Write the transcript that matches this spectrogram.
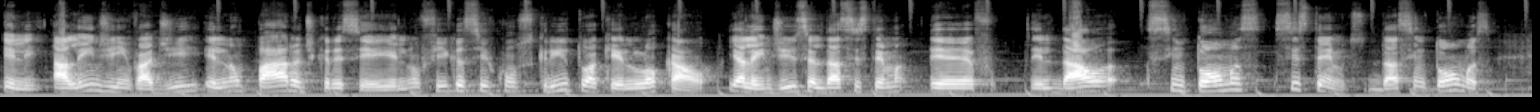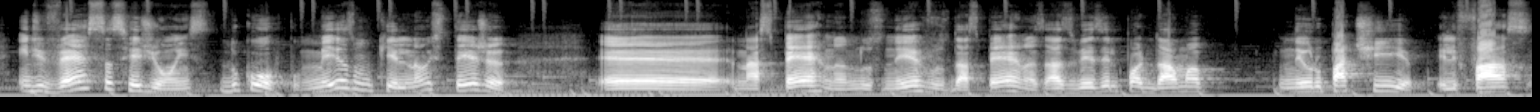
ele, além de invadir, ele não para de crescer, ele não fica circunscrito àquele local. E além disso, ele dá sistema, é, ele dá sintomas sistêmicos, dá sintomas em diversas regiões do corpo, mesmo que ele não esteja é, nas pernas, nos nervos das pernas, às vezes ele pode dar uma neuropatia, ele faz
